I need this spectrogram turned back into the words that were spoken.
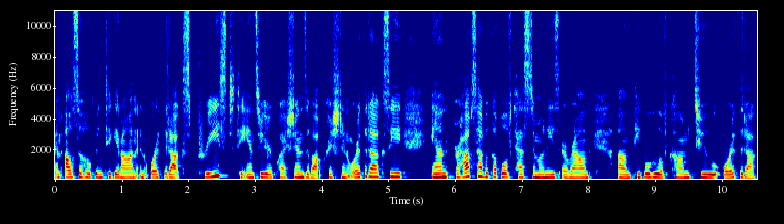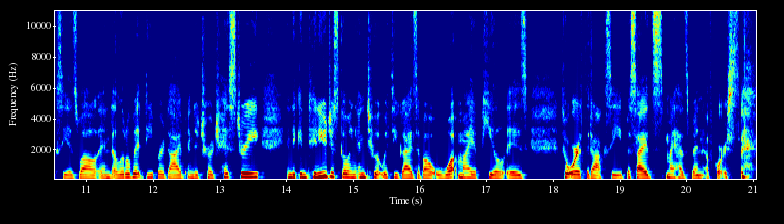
I'm also hoping to get on an Orthodox priest to answer your questions about Christian orthodoxy and perhaps have a couple of testimonies around um, people who have come to orthodoxy as well and a little bit deeper dive into church history and to continue just going into it with you guys about what my appeal is to orthodoxy, besides my husband, of course.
